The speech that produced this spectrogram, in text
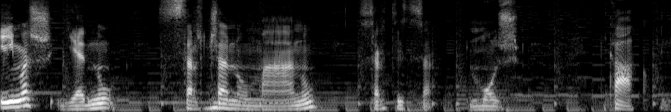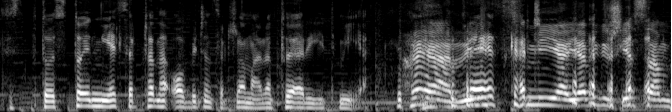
Imaš jednu srčanu manu, srtica muž. Kako? To, to je nije srčana, obična srčana mana, to je aritmija. E, Preskač. aritmija, ja vidiš, ja sam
